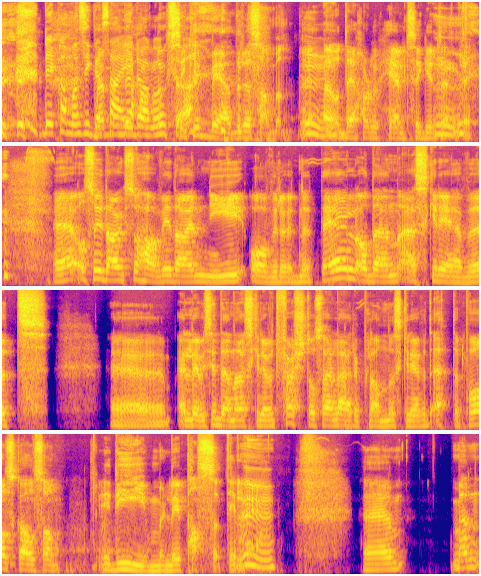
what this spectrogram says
det kan man sikkert men, men også. Men det dag hang nok sikkert bedre sammen. Og det har du helt sikkert rett i. Eh, også i dag så har vi da en ny overordnet del, og den er skrevet eh, Eller vil si, den er skrevet først, og så er læreplanene skrevet etterpå, skal sånn rimelig passe til det. Eh, men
